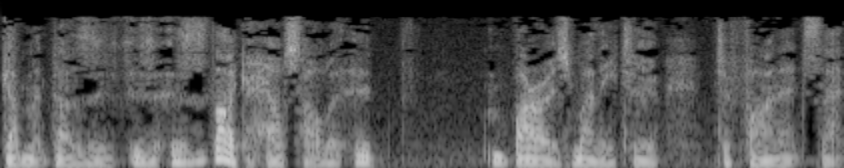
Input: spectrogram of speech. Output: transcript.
government does is, is, is like a household. It, it borrows money to to finance that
